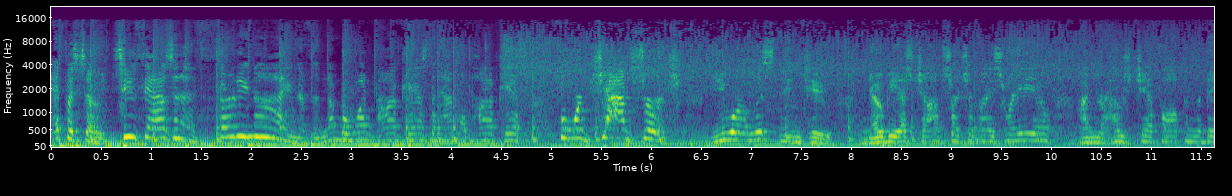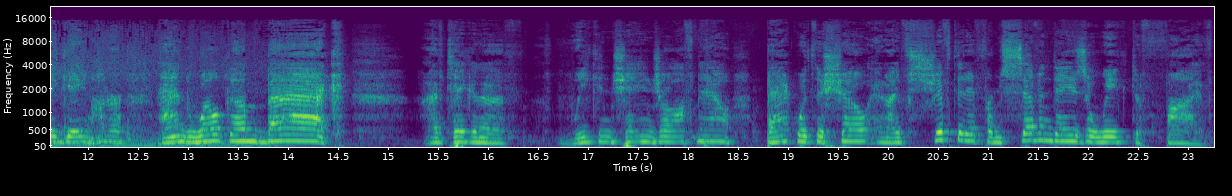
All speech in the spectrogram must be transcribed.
Episode 2039 of the number one podcast and Apple Podcast for Job Search. You are listening to No BS Job Search Advice Radio. I'm your host, Jeff Altman, the Big Game Hunter, and welcome back. I've taken a week and change off now, back with the show, and I've shifted it from seven days a week to five.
